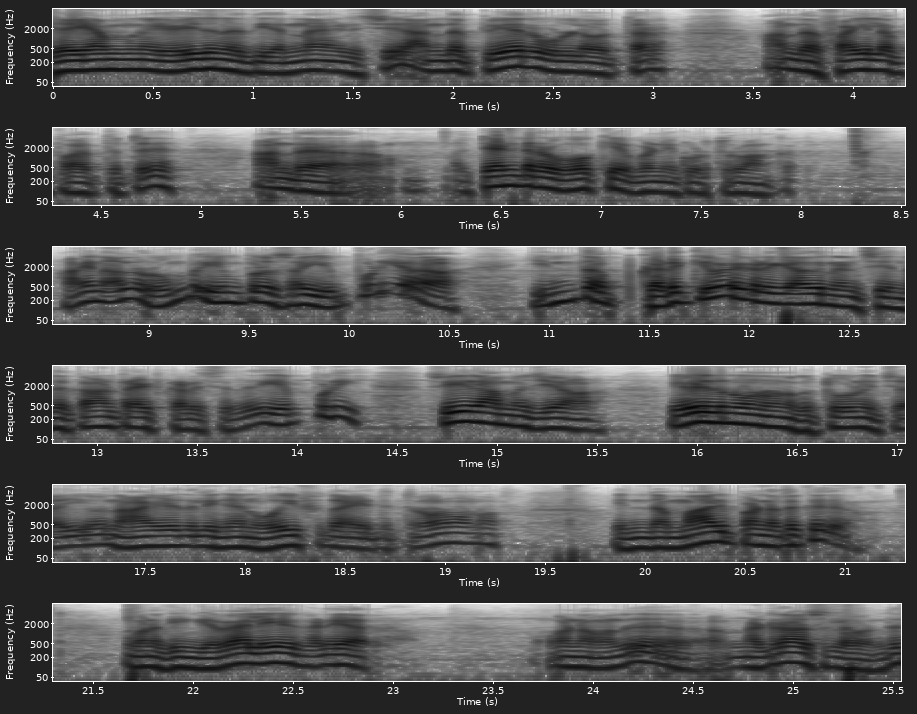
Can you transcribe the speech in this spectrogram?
ஜெயம்னு எழுதினது என்ன ஆயிடுச்சு அந்த பேர் உள்ள ஒருத்தர் அந்த ஃபைலை பார்த்துட்டு அந்த டெண்டரை ஓகே பண்ணி கொடுத்துருவாங்க. அதனால் ரொம்ப இம்ப்ரெஸ் ஆகி எப்படியா இந்த கிடைக்கவே கிடைக்காதுன்னு நினச்சி இந்த கான்ட்ராக்ட் கிடைச்சது எப்படி ஸ்ரீராம ஜெயம் எழுதணும்னு உனக்கு தோணுச்சு? ஐயோ நான் எழுதலைங்கன்னு ஒய்ஃப் தான் எழுதிட்டணும் இந்த மாதிரி பண்ணதுக்கு உனக்கு இங்கே வேலையே கிடையாது. உன்னை வந்து மெட்ராஸில் வந்து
